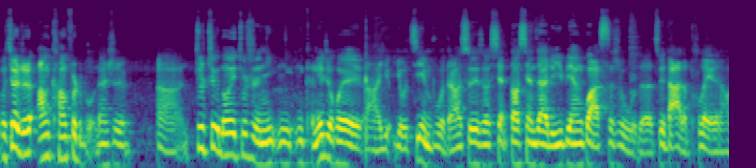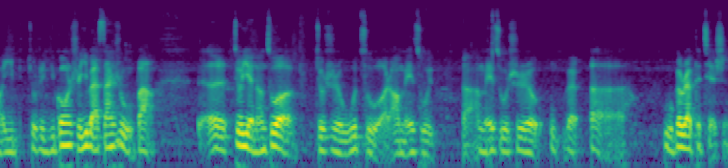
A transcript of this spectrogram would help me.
我确实 uncomfortable，但是。啊，就这个东西，就是你你你肯定是会啊有有进步的，然后所以说现到现在就一边挂四十五的最大的 play，然后一就是一共是一百三十五磅，呃，就也能做就是五组，然后每组啊每组是五个呃五个 repetition，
